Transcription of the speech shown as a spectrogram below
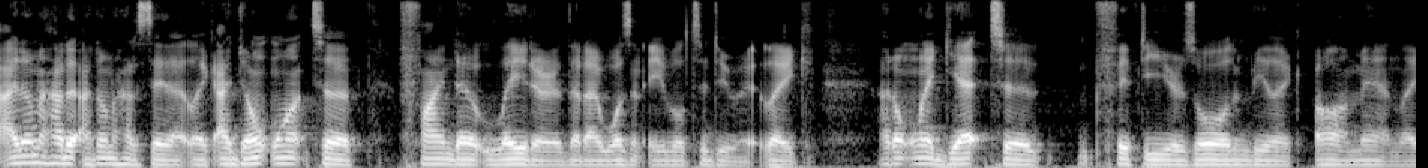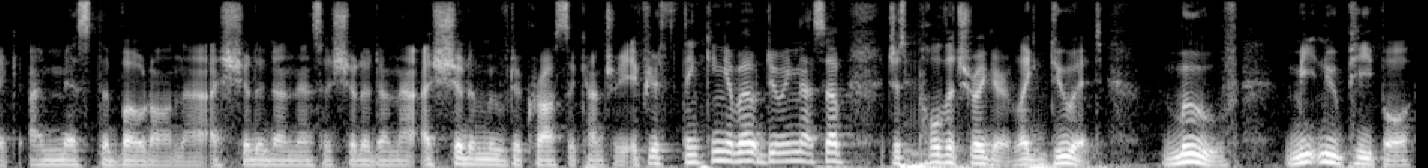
I don't know how to I don't know how to say that. Like I don't want to find out later that I wasn't able to do it. Like I don't want to get to 50 years old and be like, oh man, like I missed the boat on that. I should have done this. I should have done that. I should have moved across the country. If you're thinking about doing that stuff, just pull the trigger. Like do it move, meet new people,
